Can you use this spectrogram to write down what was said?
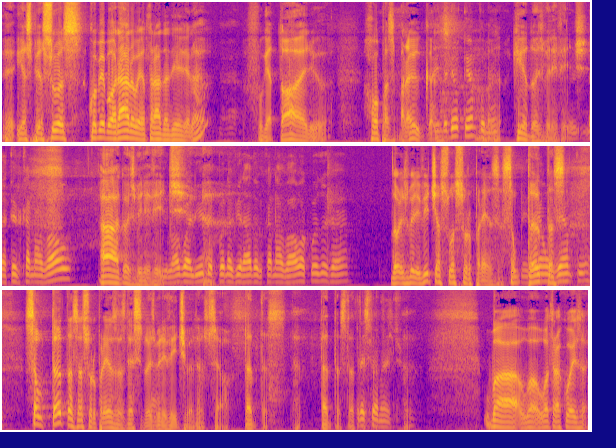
É, e as pessoas comemoraram a entrada dele, né? Foguetório, roupas brancas. Ainda deu tempo, né? Que 2020? Ainda teve carnaval. Ah, 2020. E logo ali, depois da virada do carnaval, a coisa já. 2020 é a sua surpresa. São Tem tantas. Um são tantas as surpresas desse 2020, é. meu Deus do céu. Tantas. Né? Tantas, tantas. Impressionante. Uma, uma outra coisa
